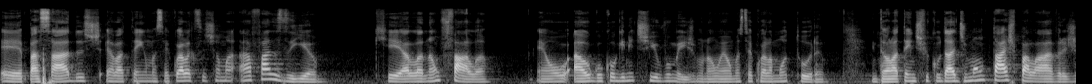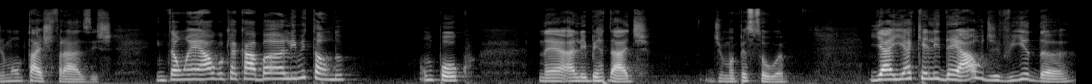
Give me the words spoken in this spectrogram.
é, passados, ela tem uma sequela que se chama afasia, que ela não fala. É algo cognitivo mesmo, não é uma sequela motora. Então ela tem dificuldade de montar as palavras, de montar as frases. Então é algo que acaba limitando um pouco, né, a liberdade de uma pessoa. E aí aquele ideal de vida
